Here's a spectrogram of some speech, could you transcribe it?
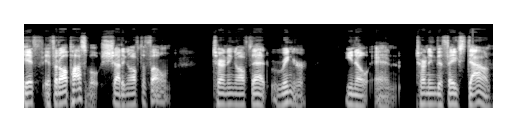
if if at all possible, shutting off the phone, turning off that ringer, you know, and turning the face down.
